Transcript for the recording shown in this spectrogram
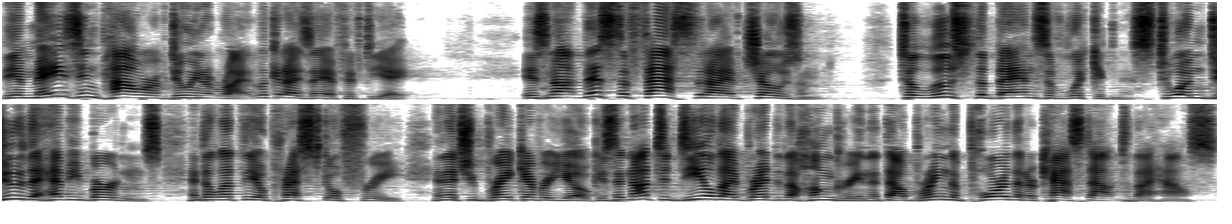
The amazing power of doing it right. Look at Isaiah 58. Is not this the fast that I have chosen? To loose the bands of wickedness, to undo the heavy burdens, and to let the oppressed go free, and that you break every yoke? Is it not to deal thy bread to the hungry, and that thou bring the poor that are cast out to thy house?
